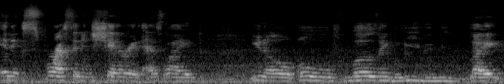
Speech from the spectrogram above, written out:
and express it and share it as like, you know, oh, Muzz ain't believing me. Like,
